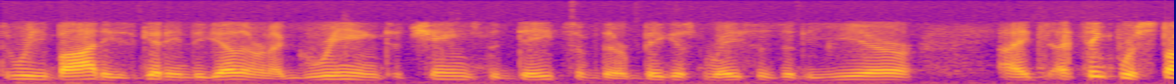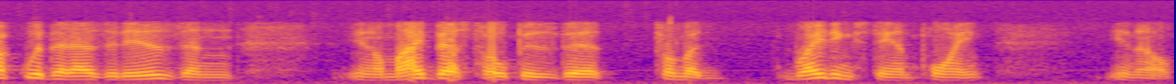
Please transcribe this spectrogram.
three bodies getting together and agreeing to change the dates of their biggest races of the year I, I think we're stuck with it as it is, and you know, my best hope is that from a writing standpoint, you know,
